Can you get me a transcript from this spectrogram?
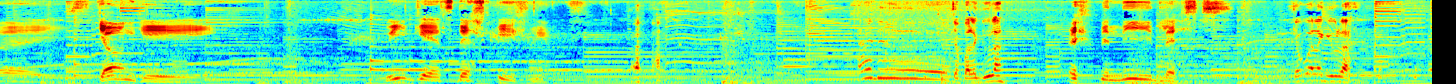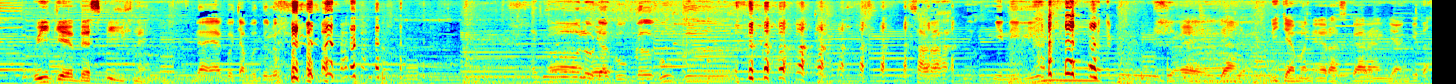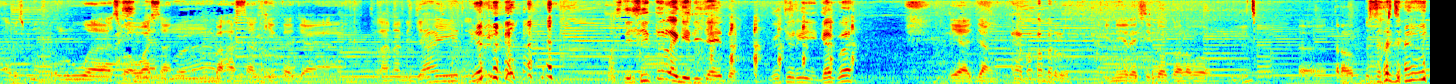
Hey, Junkie. We get this evening. Aduh, coba lagi ulang. Ich bin needless. Coba lagi ulang. We get this evening. Udah ya, gue cabut dulu. Aduh, lu udah Google Google. Sarah ini ini. Aduh, jangan. Eh, Jang, di zaman era sekarang, Jang, kita harus memperluas wawasan bahasa kita, Jang. Celana dijahit lagi. Pas di situ lagi dijahit tuh. Gue curiga gue. Ya, Jang, Eh, apa kabar lu? ini resiko kalau eh, terlalu besar, Jang.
